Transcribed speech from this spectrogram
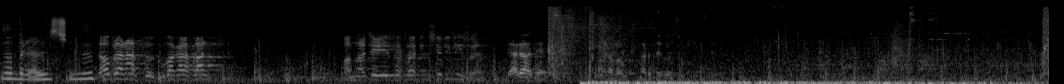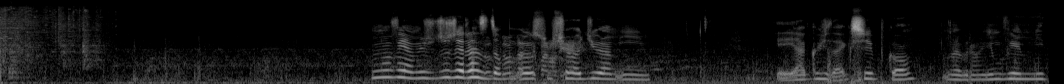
Dobra, lecimy. Dobra, naprzód! Uwaga na flanki! Mam nadzieję, że trafik się wyliże. Da radę. No wiem, już dużo razy do prostu przechodziłem i jakoś tak szybko. Dobra, nie mówiłem nic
